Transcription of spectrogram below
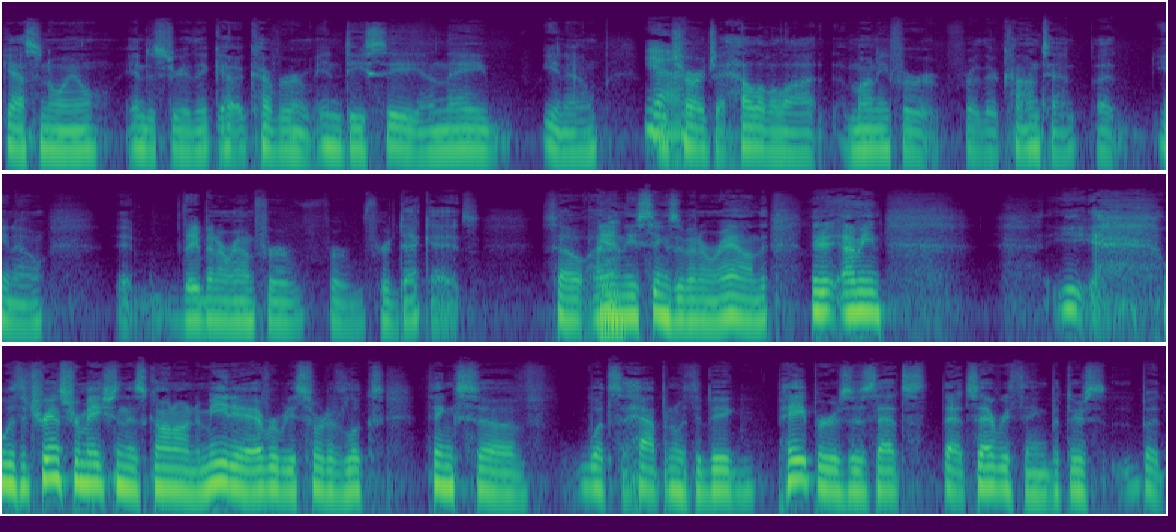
gas and oil industry. They cover in DC, and they you know Yeah. they charge a hell of a lot of money for for their content, but you know it, they've been around for for for decades. So I Yeah. mean, these things have been around. They- I mean, you- with the transformation that's gone on in media, everybody sort of looks thinks of what's happened with the big papers is that's that's everything. But there's but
